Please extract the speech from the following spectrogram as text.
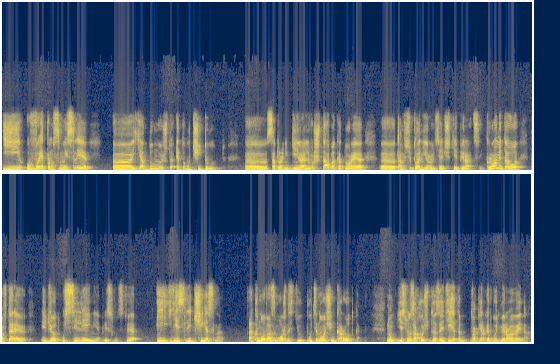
И в этом смысле э, я думаю, что это учитывают э, сотрудники генерального штаба, которые э, там все планируют всяческие операции. Кроме того, повторяю, идет усиление присутствия. И, если честно, окно возможностей у Путина очень короткое. Ну, если он захочет туда зайти, это, во-первых, это будет мировая война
